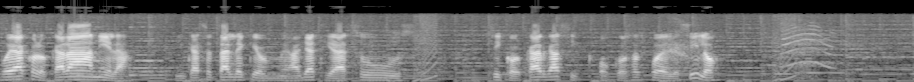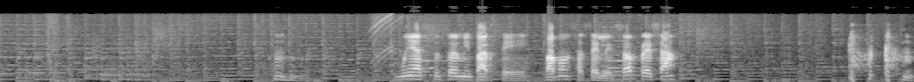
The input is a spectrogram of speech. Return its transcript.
Voy a colocar a Aniela. En caso tal de que me vaya a tirar sus psicocargas y, o cosas por el estilo. Muy astuto de mi parte. Vamos a hacerle sorpresa.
